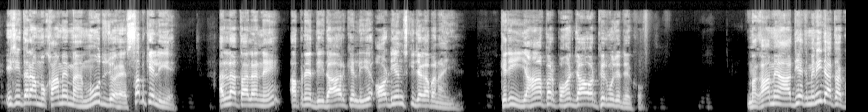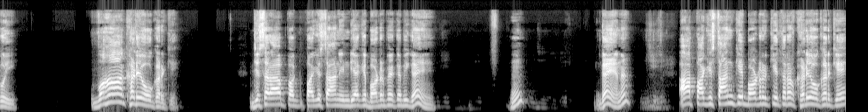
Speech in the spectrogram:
اسی طرح مقام محمود جو ہے، سب کے لیے اللہ تعالیٰ نے اپنے دیدار کے لیے آڈینس کی جگہ بنائی ہے کہ جی یہاں پر پہنچ جاؤ اور پھر مجھے دیکھو۔ مقام عادیت میں نہیں جاتا کوئی، وہاں کھڑے ہو کر کے۔ جس طرح آپ پاکستان، انڈیا کے بارڈر پہ کبھی گئے ہیں؟ گئے ہیں نا؟ آپ پاکستان کے بارڈر کی طرف کھڑے ہو کر کے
